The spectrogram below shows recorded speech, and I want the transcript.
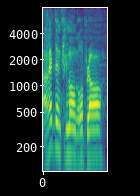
Arrête de me filmer en gros plan.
